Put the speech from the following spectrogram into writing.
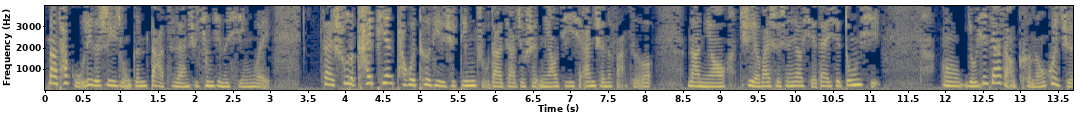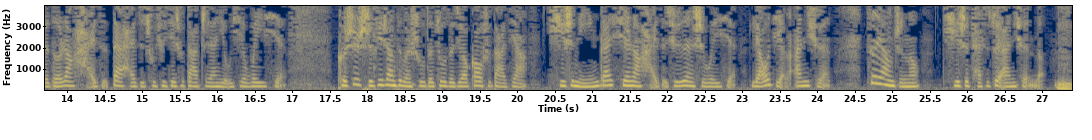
那他鼓励的是一种跟大自然去亲近的行为，在书的开篇，他会特地的去叮嘱大家，就是你要记一些安全的法则，那你要去野外随身要携带一些东西。嗯，有些家长可能会觉得让孩子带孩子出去接触大自然有一些危险，可是实际上这本书的作者就要告诉大家，其实你应该先让孩子去认识危险，了解了安全，这样子呢。其实才是最安全的，嗯，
